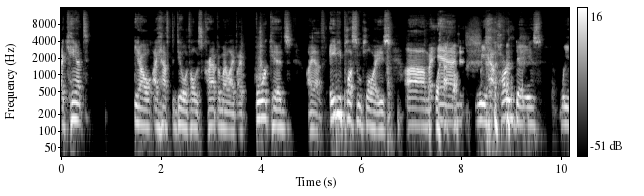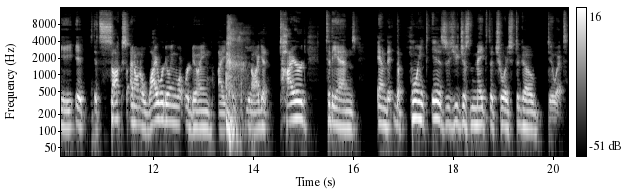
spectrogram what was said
I can't, you know, I have to deal with all this crap in my life. I have four kids. I have 80 plus employees, um, wow. and we have hard days. We it it sucks. I don't know why we're doing what we're doing. I you know I get tired to the ends, and the point is is you just make the choice to go do it.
